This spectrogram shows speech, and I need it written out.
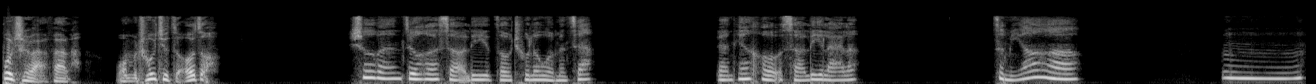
不吃晚饭了，我们出去走走。”说完，就和小丽走出了我们家。两天后，小丽来了。怎么样啊？嗯，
